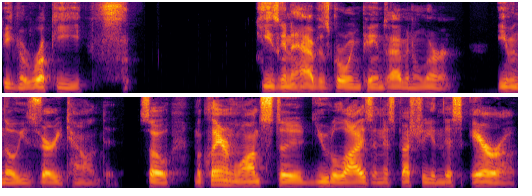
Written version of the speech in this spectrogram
being a rookie. He's going to have his growing pains having to learn, even though he's very talented. So McLaren wants to utilize, and especially in this era,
